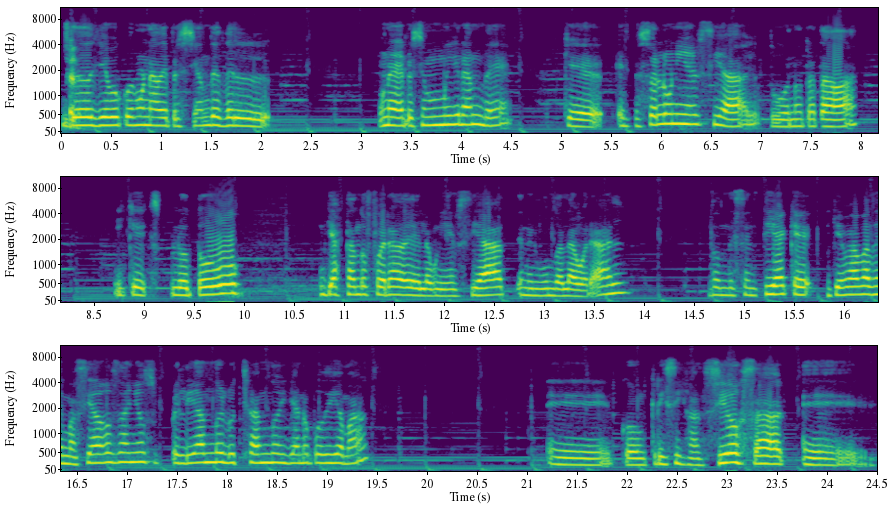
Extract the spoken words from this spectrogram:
Yo llevo con una depresión desde el, una depresión muy grande que empezó en la universidad, tuvo no trataba, y que explotó ya estando fuera de la universidad, en el mundo laboral, donde sentía que llevaba demasiados años peleando y luchando y ya no podía más, eh, con crisis ansiosa, eh,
